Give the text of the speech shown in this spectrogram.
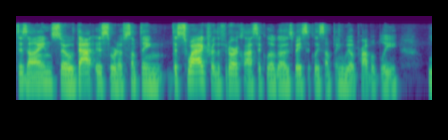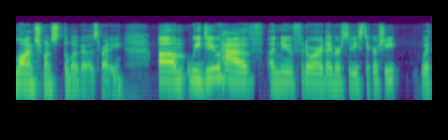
design. So that is sort of something. The swag for the Fedora Classic logo is basically something we'll probably launch once the logo is ready. Um, we do have a new Fedora diversity sticker sheet with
